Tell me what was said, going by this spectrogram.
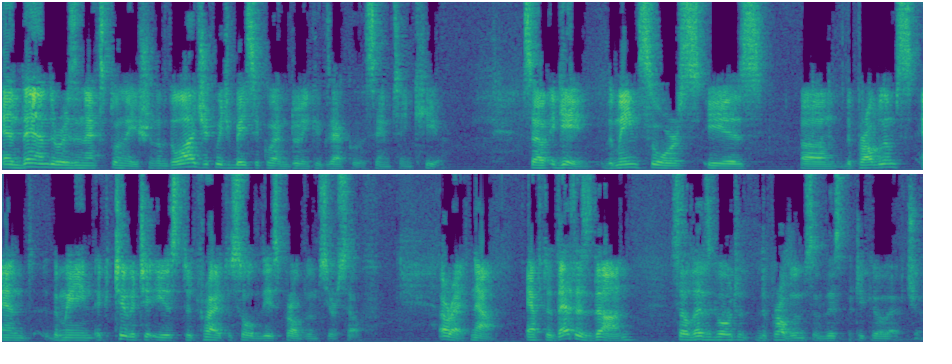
And then there is an explanation of the logic, which basically I'm doing exactly the same thing here. So again, the main source is um, the problems and the main activity is to try to solve these problems yourself. All right, now, after that is done, so let's go to the problems of this particular lecture.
